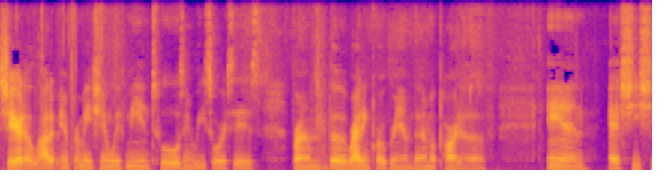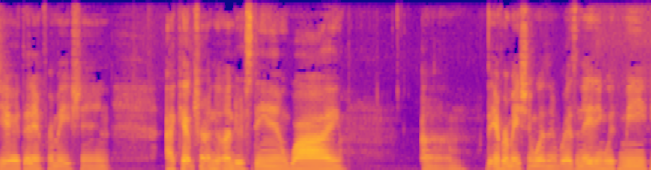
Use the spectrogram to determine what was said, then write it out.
shared a lot of information with me and tools and resources from the writing program that I'm a part of. And as she shared that information, I kept trying to understand why um, the information wasn't resonating with me,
